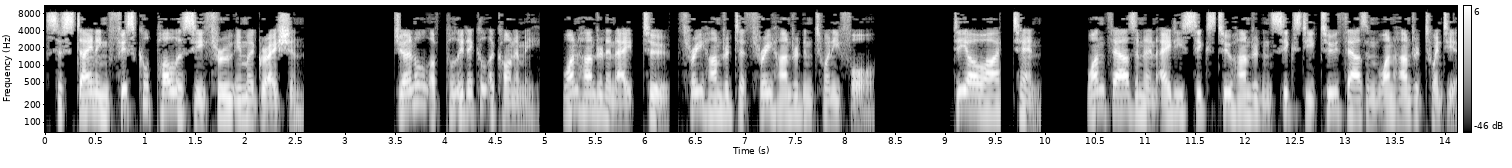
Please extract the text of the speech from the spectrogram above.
Sustaining Fiscal Policy Through Immigration Journal of Political Economy 108 2, 300 to 324 DOI 10 1086 260 2120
